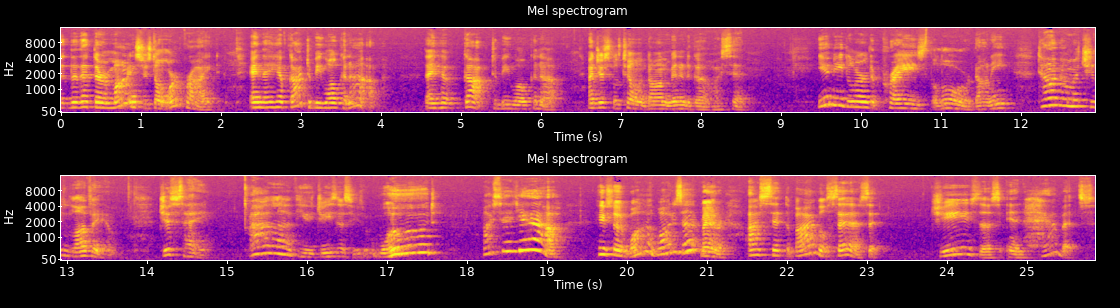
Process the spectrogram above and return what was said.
th that their minds just don't work right. And they have got to be woken up. They have got to be woken up. I just was telling Don a minute ago, I said, you need to learn to praise the Lord, Donnie. Tell him how much you love him. Just say, I love you, Jesus. He said, what? I said, yeah. He said, why? Why does that matter? I said, the Bible says that Jesus inhabits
